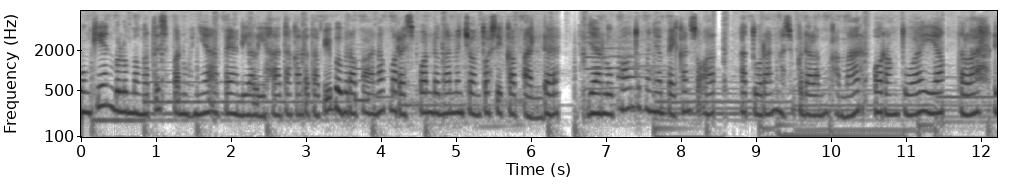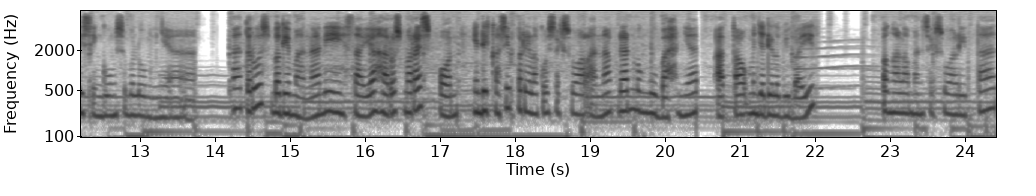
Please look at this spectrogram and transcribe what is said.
mungkin belum mengerti sepenuhnya apa yang dia lihat, akan tetapi beberapa anak merespon dengan mencontoh sikap Anda. Jangan lupa untuk menyampaikan soal aturan masuk ke dalam kamar orang tua yang telah disinggung sebelumnya. Nah, terus bagaimana nih saya harus merespon indikasi perilaku seksual anak dan mengubahnya atau menjadi lebih baik? Pengalaman seksualitas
